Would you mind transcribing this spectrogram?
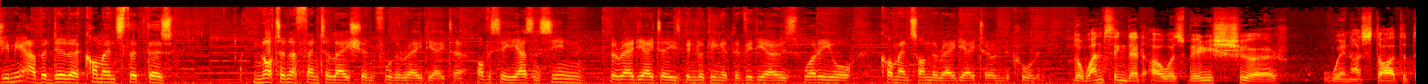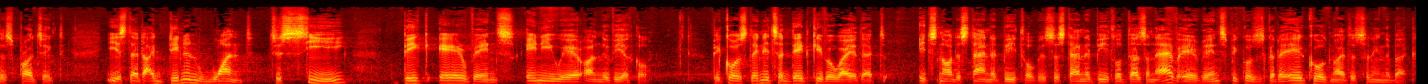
Jimmy Abadilla comments that there's not enough ventilation for the radiator. Obviously, he hasn't seen the radiator, he's been looking at the videos. What are your comments on the radiator and the cooling? The one thing that I was very sure when I started this project is that I didn't want to see big air vents anywhere on the vehicle because then it's a dead giveaway that it's not a standard Beetle because a standard Beetle doesn't have air vents because it's got an air-cooled motor sitting in the back.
